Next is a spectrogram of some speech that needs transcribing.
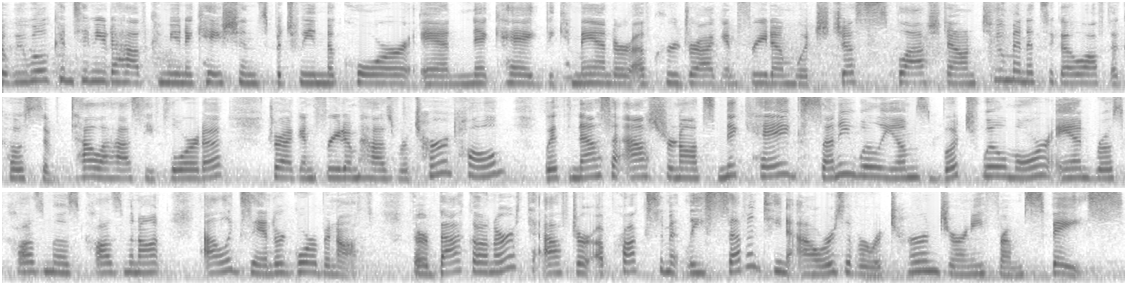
So we will continue to have communications between the Corps and Nick Hague, the commander of Crew Dragon Freedom, which just splashed down two minutes ago off the coast of Tallahassee, Florida. Dragon Freedom has returned home with NASA astronauts Nick Hague, Suni Williams, Butch Wilmore, and Roscosmos cosmonaut Alexander Gorbunov. They're back on Earth after approximately 17 hours of a return journey from space.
